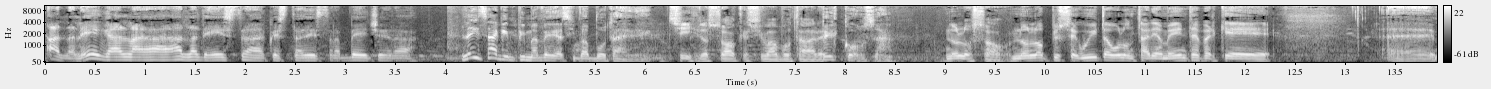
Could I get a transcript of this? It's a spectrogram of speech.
alla Lega, alla, alla destra, questa destra becera. Lei sa che in primavera si va a votare? Sì, lo so che si va a votare. Per cosa? Non lo so, non l'ho più seguita volontariamente perché eh,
